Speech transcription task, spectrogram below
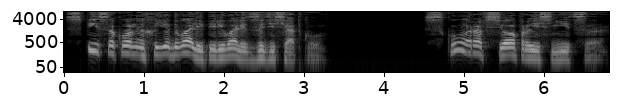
Список он их едва ли перевалит за десятку. Скоро все прояснится.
